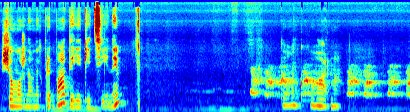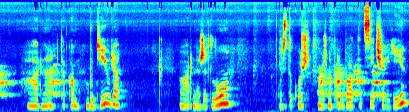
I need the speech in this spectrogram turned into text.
що можна в них придбати, які ціни. Так, гарна. Гарна така будівля, гарне житло. Ось також можна придбати ці чаї,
